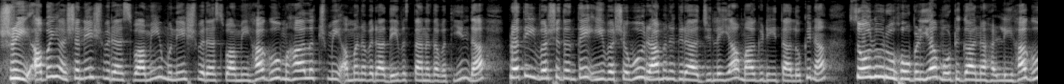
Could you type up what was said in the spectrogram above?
ಶ್ರೀ ಅಭಯ ಶನೇಶ್ವರ ಸ್ವಾಮಿ, ಮುನೇಶ್ವರ ಸ್ವಾಮಿ ಹಾಗೂ ಮಹಾಲಕ್ಷ್ಮಿ ಅಮ್ಮನವರ ದೇವಸ್ಥಾನದ ವತಿಯಿಂದ ಪ್ರತಿ ವರ್ಷದಂತೆ ಈ ವರ್ಷವೂ ರಾಮನಗರ ಜಿಲ್ಲೆಯ ಮಾಗಡಿ ತಾಲೂಕಿನ ಸೋಲೂರು ಹೋಬಳಿಯ ಮೋಟುಗಾನಹಳ್ಳಿ ಹಾಗೂ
